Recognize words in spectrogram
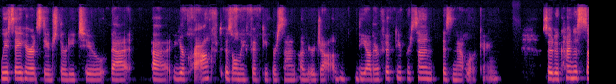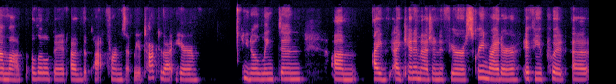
We say here at Stage 32 that uh, your craft is only 50% of your job. The other 50% is networking. So to kind of sum up a little bit of the platforms that we had talked about here, you know, LinkedIn, um, I, I can't imagine if you're a screenwriter, if you put a,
